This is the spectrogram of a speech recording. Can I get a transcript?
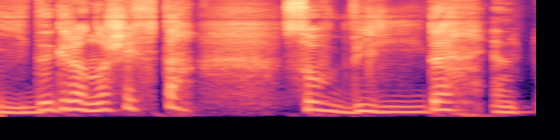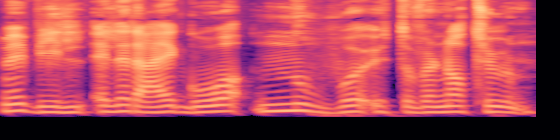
i det grønne skiftet, så vil det, enten vi vil eller ei, gå noe utover naturen.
